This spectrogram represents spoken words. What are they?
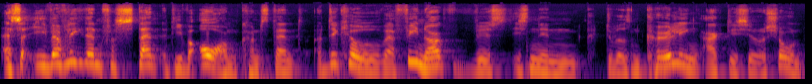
altså i hvert fald ikke den forstand, at de var over ham konstant. Og det kan jo være fint nok, hvis i sådan en, du ved, sådan curling-agtig situation.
